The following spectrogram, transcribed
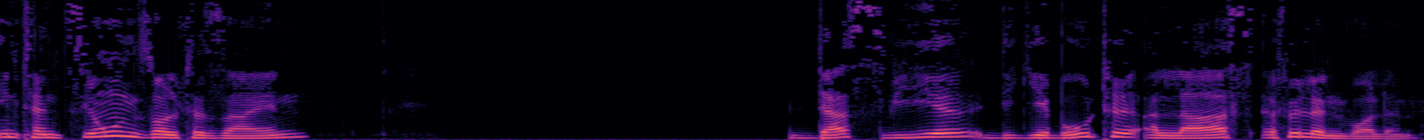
Intention sollte sein, dass wir die Gebote Allahs erfüllen wollen.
